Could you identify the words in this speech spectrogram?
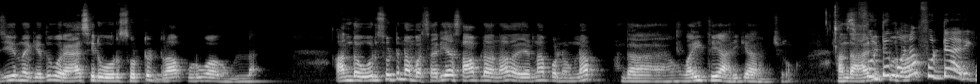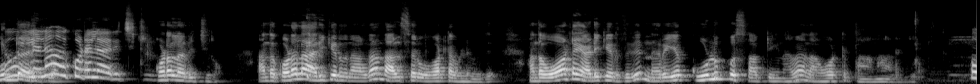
ஜீரணிக்கிறதுக்கு ஒரு ஆசிட் ஒரு சொட்டு ட்ராப் உருவாகும் உள்ள. அந்த ஒரு சொட்டு நம்ம சரியாக சாப்பிடாதனால அது என்ன பண்ணோம்னா அந்த வயிற்றையே அரிக்க ஆரம்பிச்சிடும் அந்த அரிப்பு குடலை அரிச்சிட்டு இருக்கும். குடல் அரிச்சிரும். அந்த குடலை அரிக்கிறதுனால தான் அந்த அல்சர் ஓட்டை விழுவுது. அந்த ஓட்டையை அடிக்கிறதுக்கு நிறைய கொழுப்பு சாப்பிட்டீங்கன்னாவே அந்த ஓட்டை தானாக அடைஞ்சிரும். ஓ.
